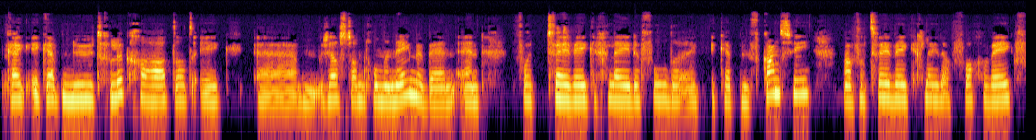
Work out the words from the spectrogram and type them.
kijk, ik heb nu het geluk gehad dat ik um, zelfstandig ondernemer ben. En voor twee weken geleden voelde ik, ik heb nu vakantie, maar voor twee weken geleden of vorige week,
